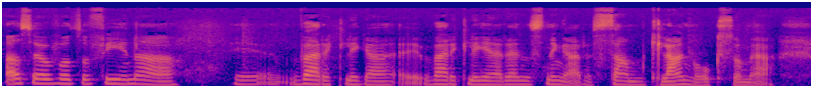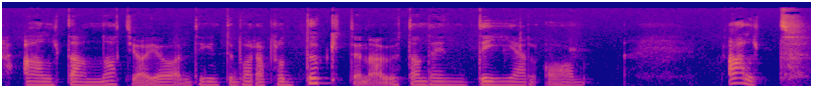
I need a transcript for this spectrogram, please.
Alltså jag har fått så fina eh, verkliga, eh, verkliga rensningar. Samklang också med allt annat jag gör. Det är inte bara produkterna utan det är en del av allt.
